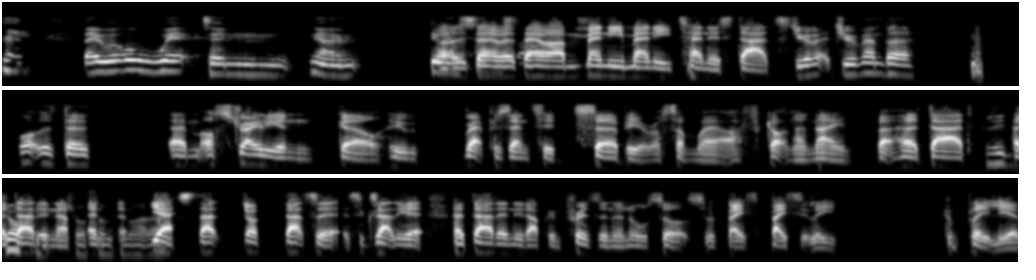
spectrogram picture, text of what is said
They were all whipped and you know uh, there, there are many, many tennis dads. Do you do you remember what was the um, Australian girl who represented Serbia or somewhere? I've forgotten her name, but her dad, her dad ended up, in, like yes, that that's it. It's exactly it. Her dad ended up in prison and all sorts of basically completely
